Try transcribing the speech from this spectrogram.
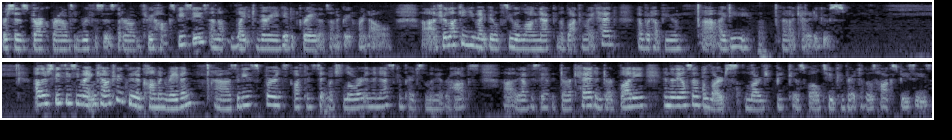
versus dark browns and rufuses that are on the three hawk species, and that light variegated gray that's on a great horned owl. Uh, if you're lucky, you might be able to see the long neck and the black and white head. That would help you uh, ID uh, Canada goose. Other species you might encounter include a common raven. Uh, so these birds often sit much lower in the nest compared to some of the other hawks. Uh, they obviously have a dark head and dark body, and then they also have a large, large beak as well too compared to those hawk species.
